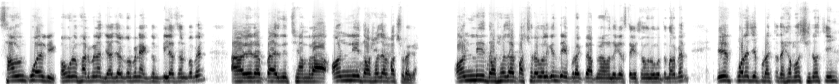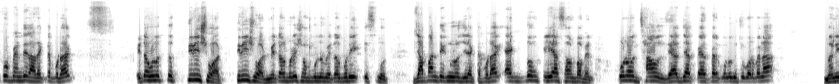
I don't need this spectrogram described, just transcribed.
সাউন্ড কোয়ালিটি কখনো ফাটবে না, যা যা করবেন একদম ক্লিয়ার সাউন্ড পাবেন। আর এটার প্রাইস দিচ্ছি আমরা অনলি দশ হাজার পাঁচশো টাকা। অনলি দশ হাজার পাঁচশো টাকা হলে কিন্তু এই প্রোডাক্টটা আপনারা আমাদের কাছ থেকে সংগ্রহ করতে পারবেন। এরপরে যে প্রোডাক্টটা দেখাবো, সেটা হচ্ছে ইম্পো ব্র্যান্ডের আরেকটা প্রোডাক্ট এটা হলো তো তিরিশ ওয়াট তিরিশ ওয়াট মেটাল বডি সম্পূর্ণ মেটাল বডি স্মুথ জাপান টেকনোলজির একটা প্রোডাক্ট একদম ক্লিয়ার সাউন্ড পাবেন। কোনো সাউন্ড যার যার প্যার প্যার, কোনো কিছু করবে না। মানে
